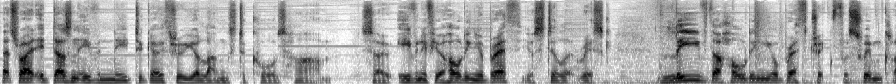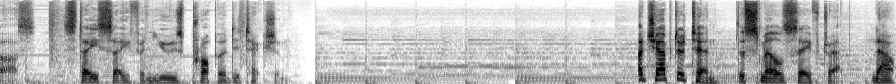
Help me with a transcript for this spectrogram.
That's right, it doesn't even need to go through your lungs to cause harm. So even if you're holding your breath, you're still at risk. Leave the holding your breath trick for swim class. Stay safe and use proper detection. A Chapter 10, The Smells Safe Trap. Now,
